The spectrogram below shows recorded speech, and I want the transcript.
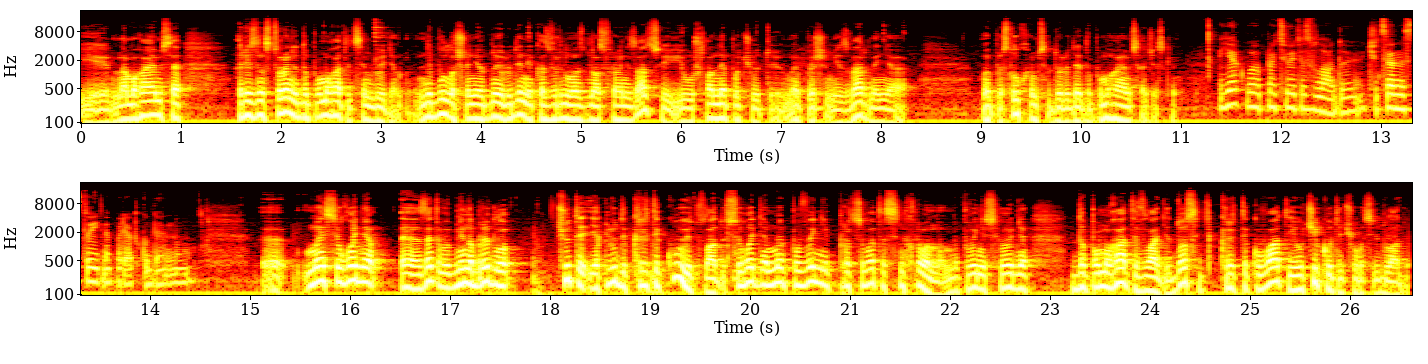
І намагаємося різносторонньо допомагати цим людям. Не було ще ні одної людини, яка звернулася до нас в організацію і ушла непочутою. Ми пишемо їй звернення, ми прислухаємося до людей, допомагаємо всячески. Як ви працюєте з владою? Чи це не стоїть на порядку денному? Е, Ми сьогодні, е, знаєте, мені набридло чути, як люди критикують владу. Сьогодні ми повинні працювати синхронно. Ми повинні сьогодні допомагати владі, досить критикувати і очікувати чогось від влади.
